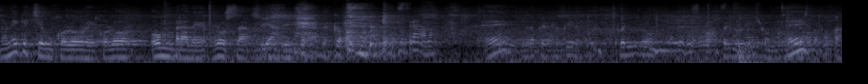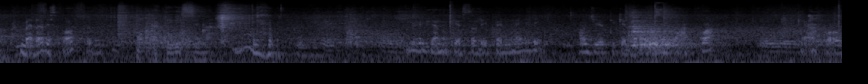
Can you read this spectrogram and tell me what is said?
non è che c'è un colore, color ombra de rosa bianca, Strano. eh? Era per capire quello, quello lì come Eh? Bella risposta. Cattivissima. Ieri ti hanno chiesto dei pennelli, oggi io ti chiedo dell'acqua, che acqua usi.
